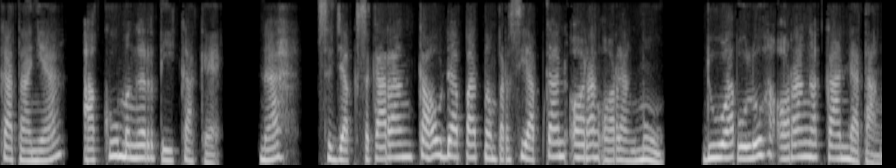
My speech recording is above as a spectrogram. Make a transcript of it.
katanya, aku mengerti kakek. Nah, sejak sekarang kau dapat mempersiapkan orang-orangmu. Dua puluh orang akan datang.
